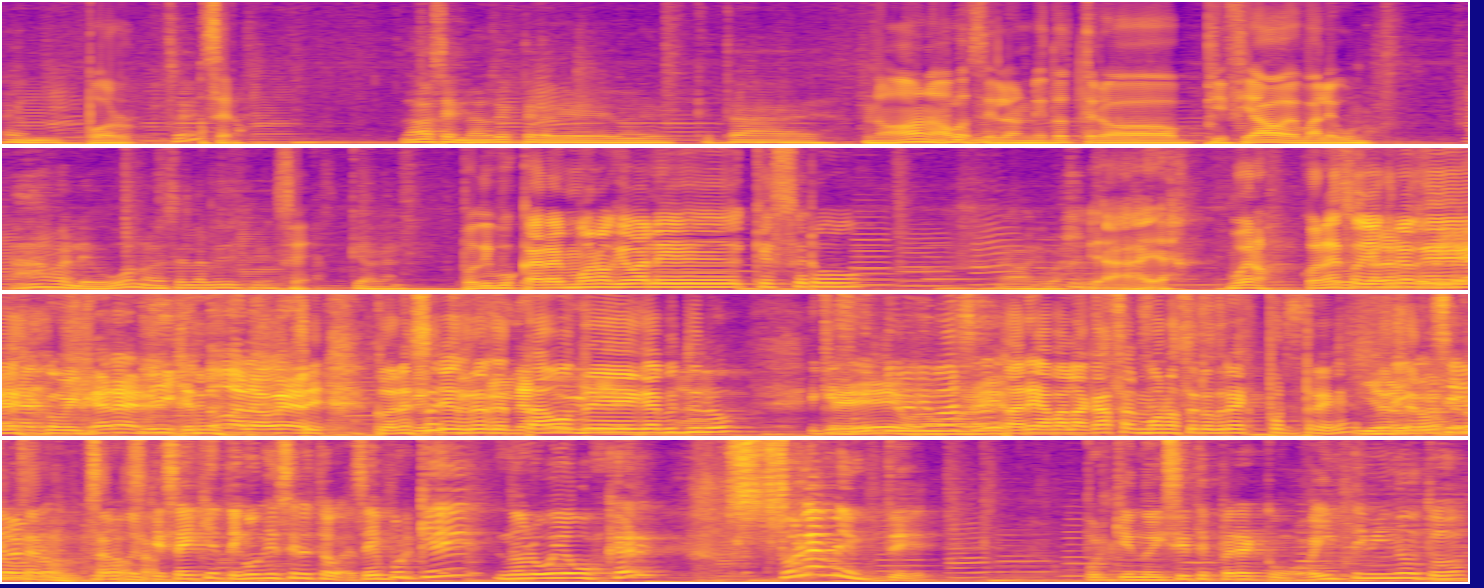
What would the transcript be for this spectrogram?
Hay un. por ¿Sí? 0 0. No, pero que, que está. No, no, pues si el ornitóptero pifiado vale 1. Ah, vale uno, esa es la que dije. Sí. Que hagan. ¿Podéis buscar el mono que vale que es 0? Ah, igual. Ya, ya. Bueno, con eso yo creo que. Con mi cara le dije toda la wea. Sí, con eso yo creo que estamos de capítulo. Es que ¿sabes qué es lo que pasa? Tarea para la casa, el mono 03 por 3. Y el ¿Sabes- cero, cero, no, cero, que ¿sabes qué? Tengo que hacer esto. ¿Sabes por qué no lo voy a buscar? Solamente porque nos hiciste esperar como 20 minutos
